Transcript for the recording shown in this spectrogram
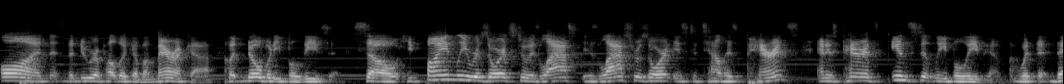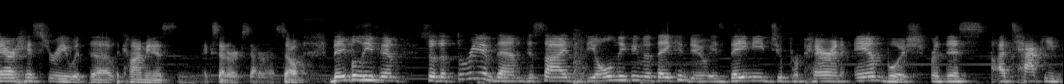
on the New Republic of America, but nobody believes it. So he finally resorts to his last his last resort is to tell his parents, and his parents instantly believe him with the, their history with the, the communists, and et cetera, et cetera. So they believe him. So the three of them decide the only thing that they can do is they need to prepare an ambush for this attacking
